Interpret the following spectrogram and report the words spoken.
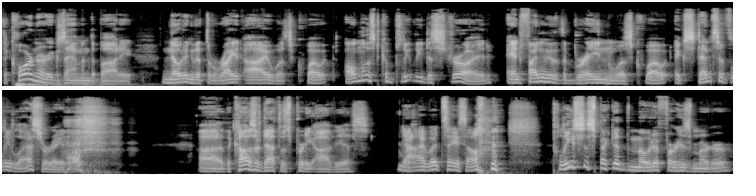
The coroner examined the body, noting that the right eye was, quote, almost completely destroyed, and finding that the brain was, quote, extensively lacerated. uh, the cause of death was pretty obvious. Yeah, I would say so. Police suspected the motive for his murder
